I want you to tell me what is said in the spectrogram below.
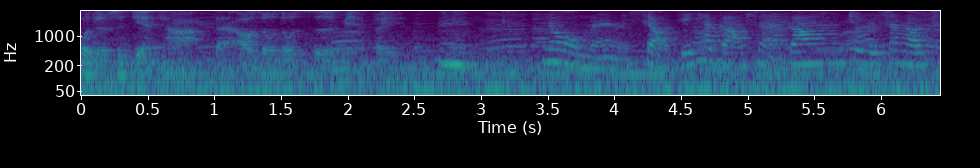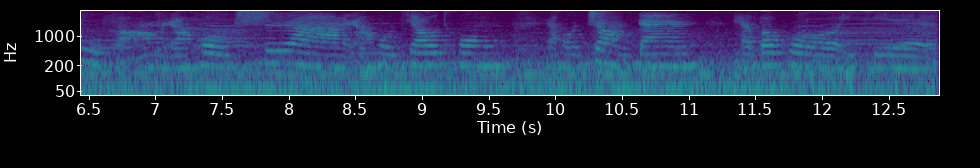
或者是检查，在澳洲都是免费的。嗯，那我们小结一下刚刚算，刚刚就是算到住房，然后吃啊，然后交通，然后账单，还有包括一些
